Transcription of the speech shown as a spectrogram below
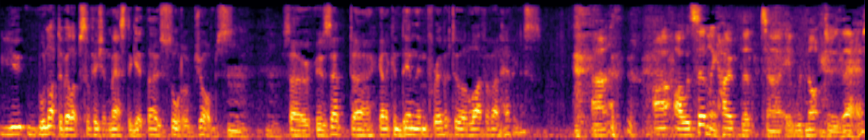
you will not develop sufficient mass to get those sort of jobs. Mm, mm. So is that uh, going to condemn them forever to a life of unhappiness? uh, I, I, would certainly hope that uh, it would not do that.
